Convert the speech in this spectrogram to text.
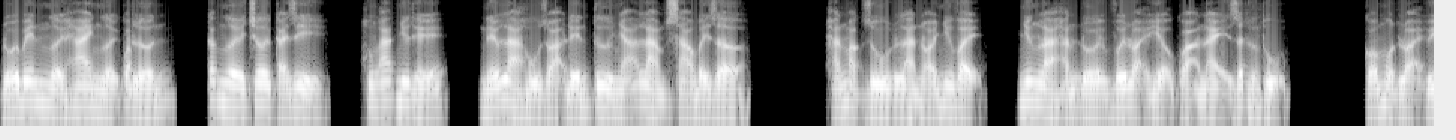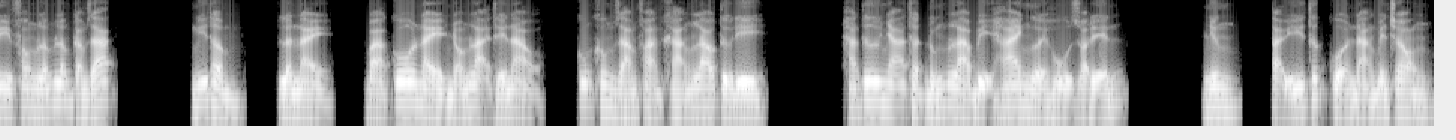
đối bên người hai người quát lớn, các ngươi chơi cái gì, hung ác như thế, nếu là hù dọa đến tư nhã làm sao bây giờ. Hắn mặc dù là nói như vậy, nhưng là hắn đối với loại hiệu quả này rất hưởng thụ. Có một loại uy phong lấm lấm cảm giác. Nghĩ thầm, lần này, bà cô này nhóm lại thế nào, cũng không dám phản kháng lao tử đi. Hàn tư nhã thật đúng là bị hai người hù dọa đến. Nhưng, tại ý thức của nàng bên trong,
